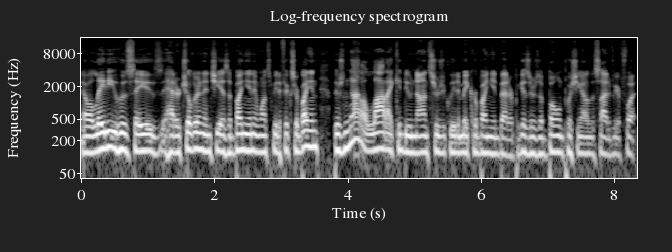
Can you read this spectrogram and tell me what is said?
Now, a lady who say has had her children and she has a bunion and wants me to fix her bunion, there's not a lot I can do non-surgically to make her bunion better because there's a bone pushing out on the side of your foot.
